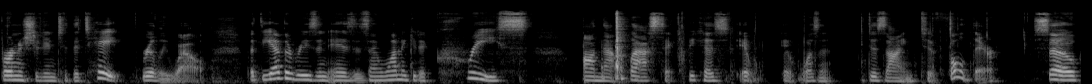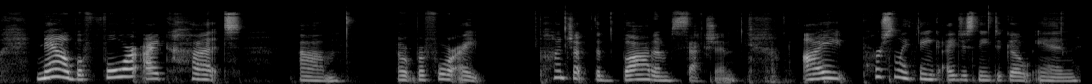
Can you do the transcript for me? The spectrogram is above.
burnish it into the tape really well. But the other reason is, is I want to get a crease on that plastic because it, it wasn't designed to fold there. So now before I cut, um, or before I punch up the bottom section, I personally think I just need to go in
